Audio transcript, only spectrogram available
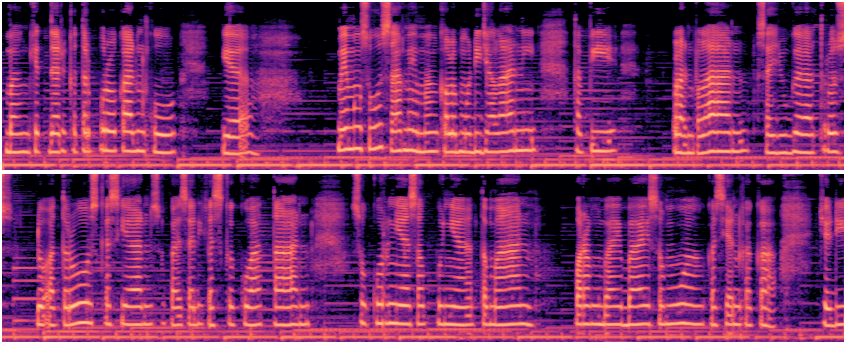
Bangkit dari keterpurukanku ya memang susah memang kalau mau dijalani. Tapi pelan-pelan saya juga terus doa terus kasihan supaya saya dikasih kekuatan. Syukurnya saya punya teman orang baik-baik semua kasihan kakak. Jadi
